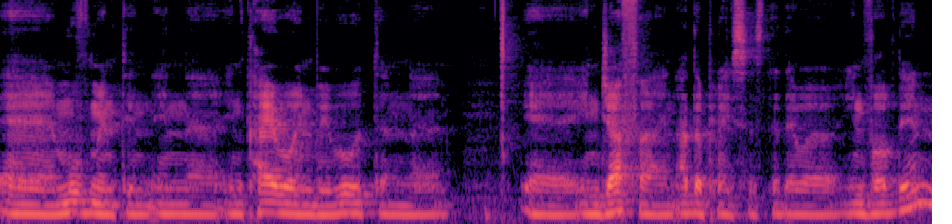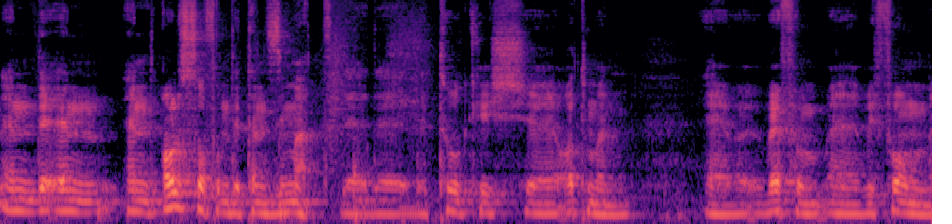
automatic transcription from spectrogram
uh, movement in in uh, in Cairo, in Beirut, and uh, in Jaffa and other places that they were involved in, and and and also from the Tanzimat, the the, the Turkish Ottoman reform reform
